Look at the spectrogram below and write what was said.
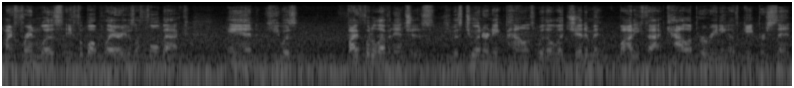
My friend was a football player. He was a fullback, and he was five foot 11 inches. He was 208 pounds with a legitimate body fat caliper reading of 8%.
